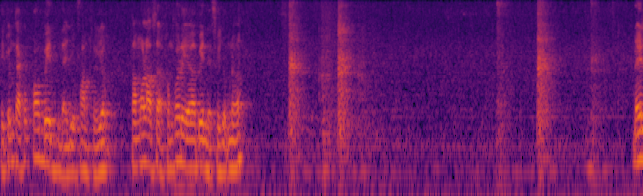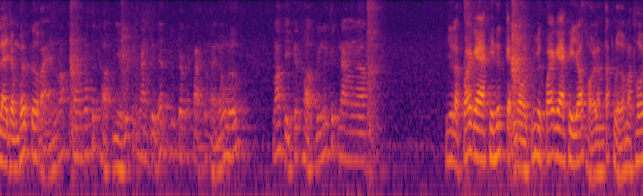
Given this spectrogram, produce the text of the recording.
thì chúng ta cũng có pin để dự phòng sử dụng. Không có lo sợ không có đi ờ, pin để sử dụng nữa. Đây là dòng bếp cơ bản nó không có tích hợp nhiều cái chức năng tiện ích giúp cho các bạn có thể nấu nướng. Nó chỉ kết hợp những cái chức năng như là khóa ga khi nước cạnh nồi cũng như khóa ga khi gió thổi làm tắt lửa mà thôi.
